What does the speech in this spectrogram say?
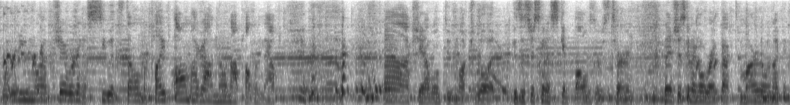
pretty much it. We're gonna see what's down the pipe. Oh my god, no, not Pollen Nap. well, actually, I won't do much, will it? Because it's just gonna skip Bowser's turn. And then it's just gonna go right back to Mario, and I can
